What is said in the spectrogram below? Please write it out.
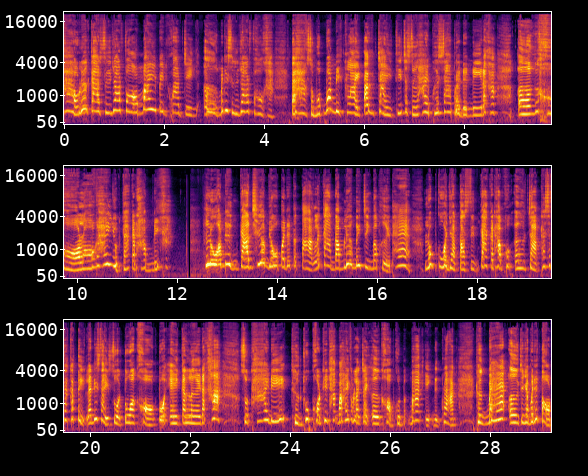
ข่าวเรื่องการซื้อยอดฟอลไม่เป็นความจริง เอิงไม่ได้ซื้อยอดฟอลค่ะ แต่หากสมมติว่ามีใครตั้งใจที่จะซื้อให้เพื่อทราบประเด็นนี้นะคะ เอิงขอร้องให้หยุดการกระทำนี้ค่ะ รวมถึงการเชื่อมโยงไประเด็นต่างๆ และการนำเรื่องไม่จริงมาเผยแพร่รบกวนอย่าตัดสินการกระทำของเอิงจากทัศนคติและนิสัยส่วนตัวของตัวเองกันเลยนะคะ สุดท้ายนี้ถึงทุกคนที่ทักมาให้กำลังใจเอิงขอบคุณมากๆอีกหนึ่งครั้ง ถึงแม้เอิงจะยังไม่ได้ตอบ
